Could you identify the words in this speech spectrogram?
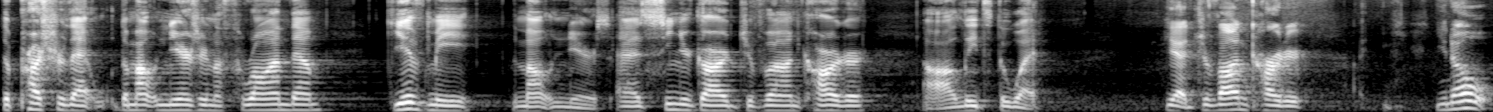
the pressure that the Mountaineers are going to throw on them. Give me the Mountaineers as senior guard Jevon Carter uh, leads the way. Yeah, Jevon Carter. You know,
